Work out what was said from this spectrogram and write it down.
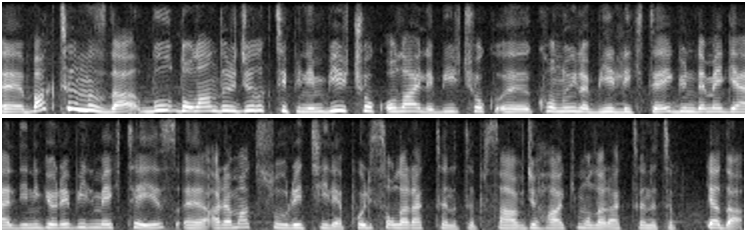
E, baktığımızda bu dolandırıcılık tipinin birçok olayla, birçok e, konuyla birlikte gündeme geldiğini görebilmekteyiz. E, aramak suretiyle polis olarak tanıtıp, savcı, hakim olarak tanıtıp ya da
